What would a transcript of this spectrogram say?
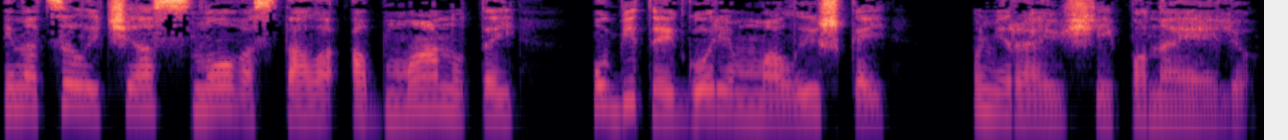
и на целый час снова стала обманутой, убитой горем малышкой, умирающей по Наэлю.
